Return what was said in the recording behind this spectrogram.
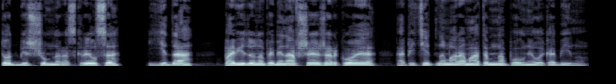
Тот бесшумно раскрылся. Еда, по виду напоминавшее жаркое, аппетитным ароматом наполнило кабину.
